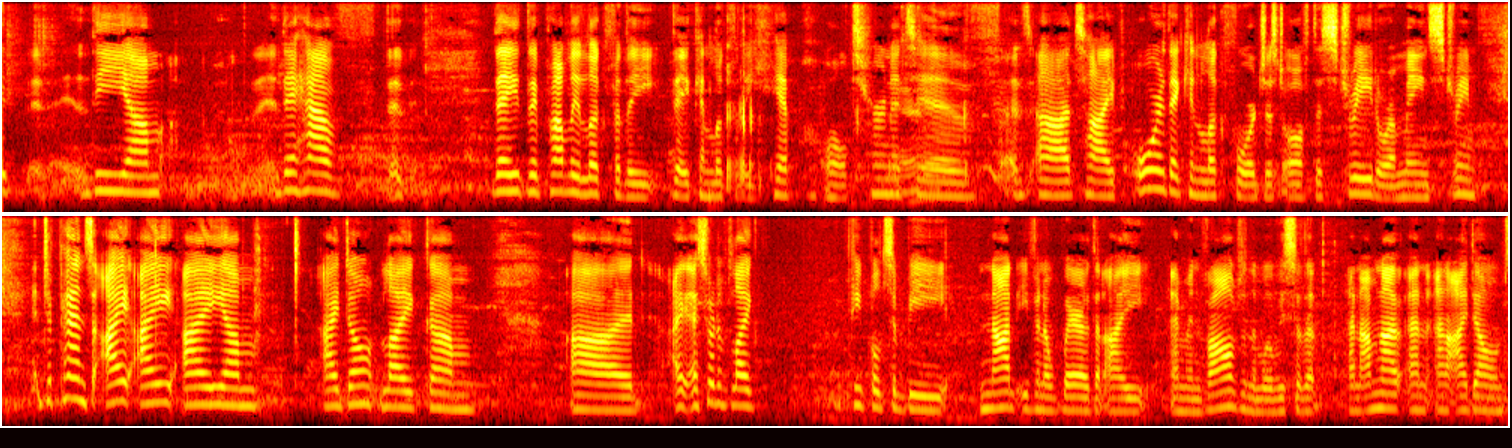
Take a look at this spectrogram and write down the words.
it, the um, they have they they probably look for the they can look for the hip alternative uh, type, or they can look for just off the street or a mainstream. It depends. I I I um I don't like um uh I, I sort of like people to be not even aware that I am involved in the movie, so that and I'm not and, and I don't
